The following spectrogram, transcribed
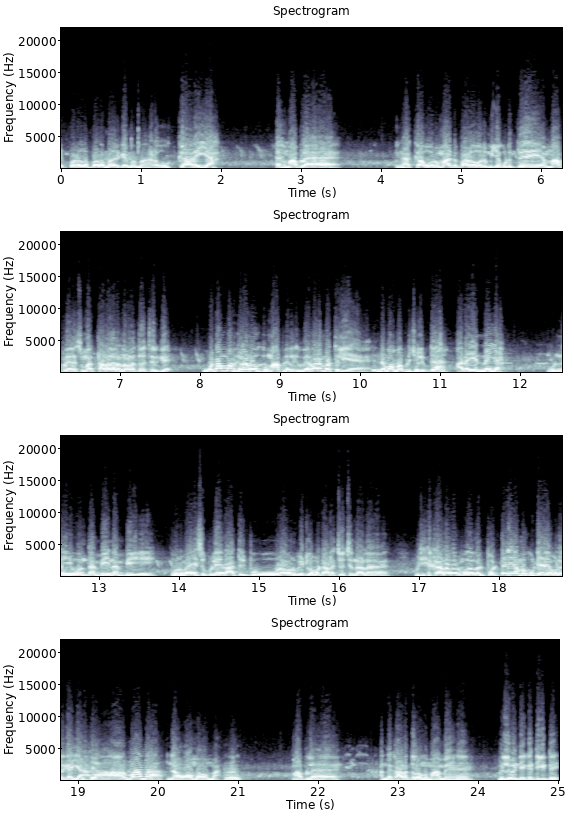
ஏற்பாடெல்லாம் பலமா இருக்கே மாமா? அட உட்காரையா. மாப்பிள எங்க அக்கா ஒரு மாட்டு பாலை ஒரு மிக்க கொடுத்து என் மாப்பிள்ளையில சும்மா தலை தலைன்னு வளர்த்து வச்சிருக்கு. உடம்பு இருக்கிற அளவுக்கு மாப்பிள்ளைகளுக்கு விவரம் பத்தலையே. என்ன மாமா அப்படி சொல்லிவிட்ட? அட என்னய்யா. உன்னையும் உன் தம்பி நம்பி ஒரு வயசு பிள்ளைய ராத்திரி பூரா ஒரு வீட்டுல போட்டு அடைச்சு வச்சிருந்தாலும் விடிய காலம் வரும்போது அவள் பொட்டலியாம கூட்டியாதே போல இருக்க ஐயா ஆமாமா. என்ன ஓமா ஓமா. மாப்பிள அந்த காலத்துல உங்க மாமே வில்லு வண்டியை கட்டிக்கிட்டு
